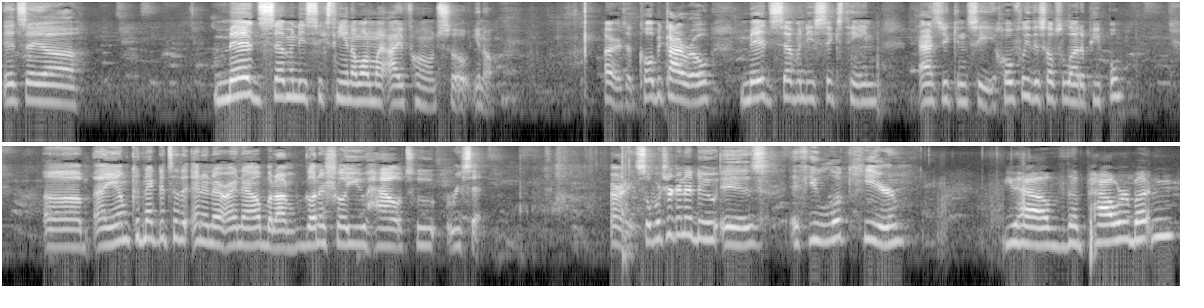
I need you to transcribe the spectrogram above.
it's a uh, mid 7016. I'm on my iPhone, so you know. Alright, so Coby Kyro, mid 7016, as you can see. Hopefully this helps a lot of people. Um, I am connected to the internet right now, but I'm going to show you how to reset. Alright, so what you're going to do is, if you look here, you have the power button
